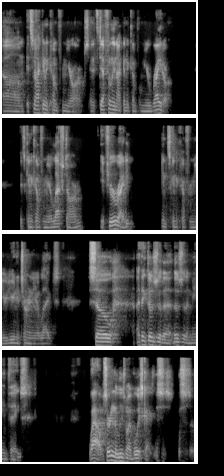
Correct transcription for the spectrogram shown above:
Um, it's not going to come from your arms, and it's definitely not going to come from your right arm. It's going to come from your left arm if you're righty, and it's going to come from your unit turn and your legs. So I think those are the those are the main things. Wow, I'm starting to lose my voice, guys. This is this is a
